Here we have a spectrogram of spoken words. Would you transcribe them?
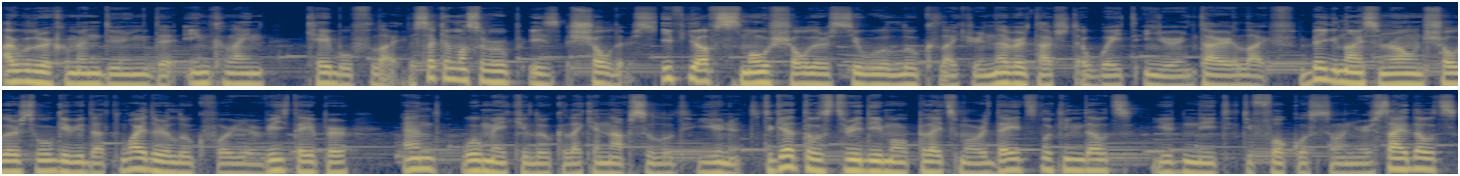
I would recommend doing the incline cable fly. The second muscle group is shoulders. If you have small shoulders, you will look like you never touched a weight in your entire life. Big, nice and round shoulders will give you that wider look for your V-taper and will make you look like an absolute unit. To get those 3D more plates more dates looking delts, you'd need to focus on your side delts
